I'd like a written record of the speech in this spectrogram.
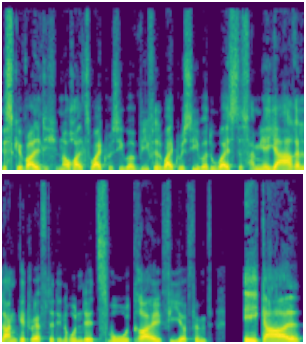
ist gewaltig. Und auch als Wide Receiver. Wie viele Wide Receiver, du weißt das, haben wir jahrelang gedraftet in Runde 2, 3, 4, 5, egal.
